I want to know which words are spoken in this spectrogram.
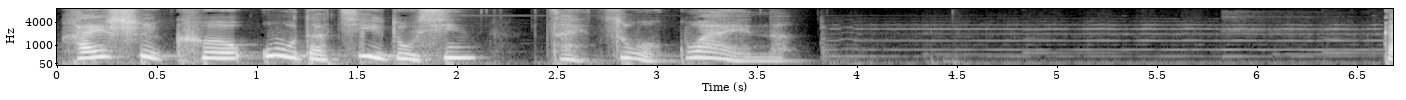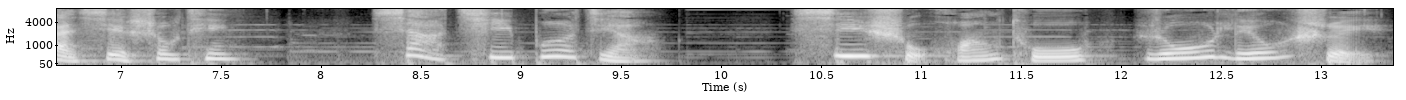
还是可恶的嫉妒心在作怪呢？感谢收听，下期播讲：西蜀黄土如流水，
